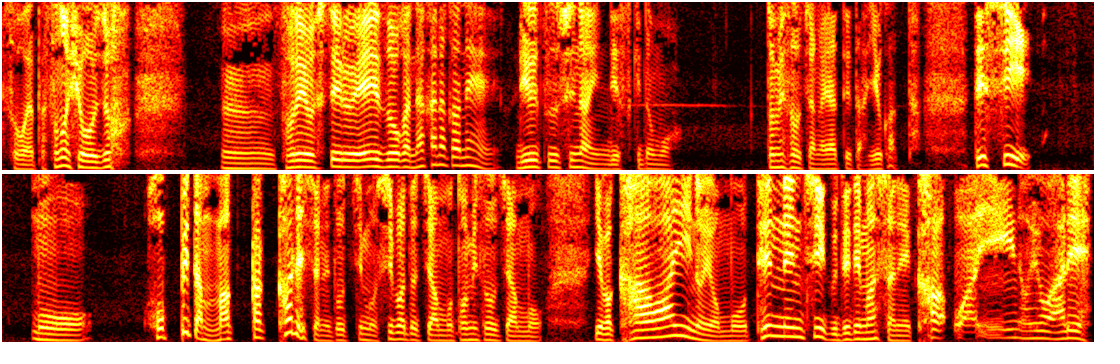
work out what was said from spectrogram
そう、やっぱその表情うーん、それをしている映像がなかなかね、流通しないんですけども、富里ちゃんがやってた。よかった。ですし、もう、ほっぺた真っ赤っかでしたね、どっちも。柴田ちゃんも富里ちゃんも。やっぱ可愛いのよ、もう天然チーク出てましたね。可愛いのよ、あれ。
